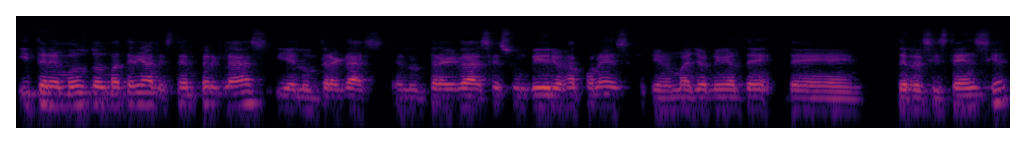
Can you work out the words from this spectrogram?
Y tenemos dos materiales, Temper Glass y el Ultra Glass. El Ultra Glass es un vidrio japonés que tiene un mayor nivel de, de, resistencia.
